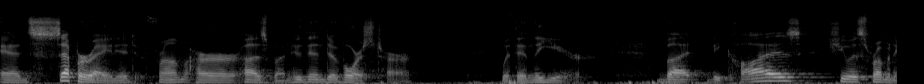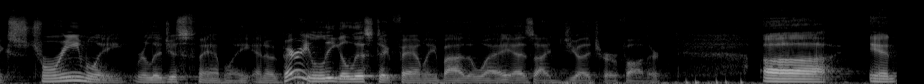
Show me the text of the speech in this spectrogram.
and separated from her husband, who then divorced her within the year. But because she was from an extremely religious family and a very legalistic family, by the way, as I judge her father, uh, and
